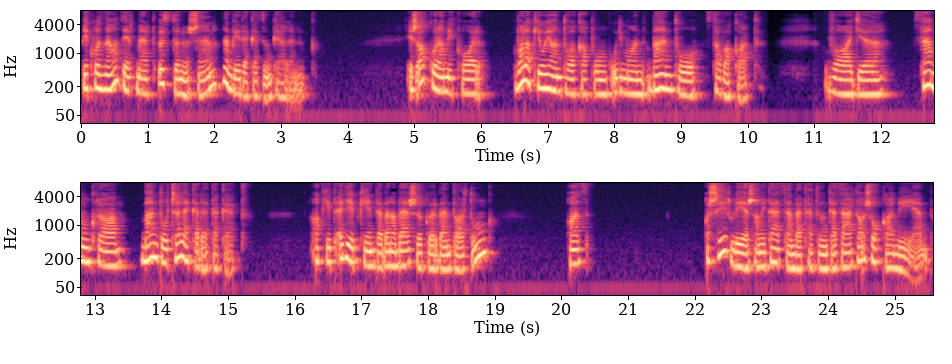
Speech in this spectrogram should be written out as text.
Méghozzá azért, mert ösztönösen nem védekezünk ellenük. És akkor, amikor valaki olyantól kapunk, úgymond bántó szavakat, vagy számunkra bántó cselekedeteket, akit egyébként ebben a belső körben tartunk, az a sérülés, amit elszenvedhetünk ezáltal, sokkal mélyebb.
